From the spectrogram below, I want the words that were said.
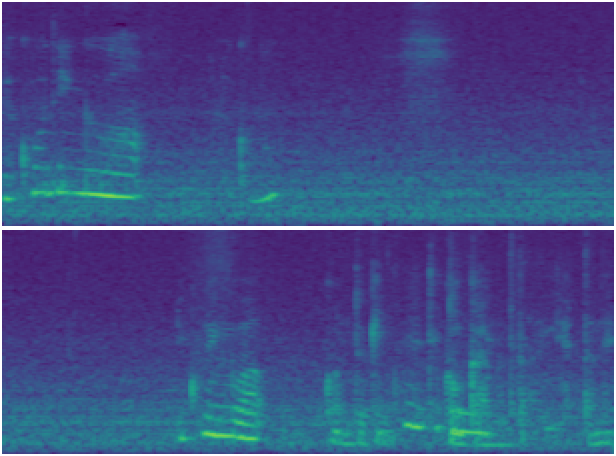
レコーディングはあれかなレコーディングはこの時にこの時に今回またやったね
